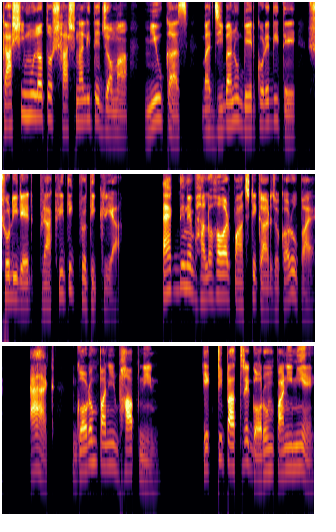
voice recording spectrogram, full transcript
কাশি মূলত শ্বাসনালীতে জমা মিউকাস বা জীবাণু বের করে দিতে শরীরের প্রাকৃতিক প্রতিক্রিয়া। একদিনে ভালো হওয়ার পাঁচটি কার্যকর উপায়। এক, গরম পানির ভাপ নিন। একটি পাত্রে গরম পানি নিয়ে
